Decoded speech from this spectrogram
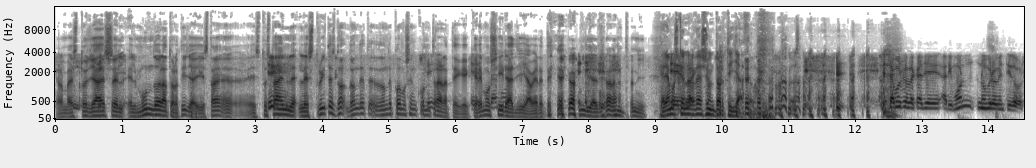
Caramba, esto ya es el, el mundo de la tortilla y está eh, esto está Sí. en Le- Les Truites. ¿Dó- ¿Dónde, te- ¿Dónde podemos encontrarte? Que queremos ir allí a verte un día, Joan Antoni. Queremos Eh, que nos des un tortillazo. Estamos en la calle Arimón, número 22.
